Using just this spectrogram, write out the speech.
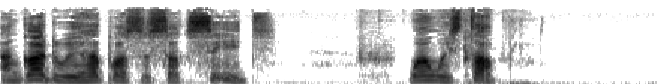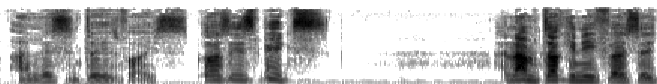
And God will help us to succeed when we stop and listen to His voice because He speaks. And I'm talking if you're a,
